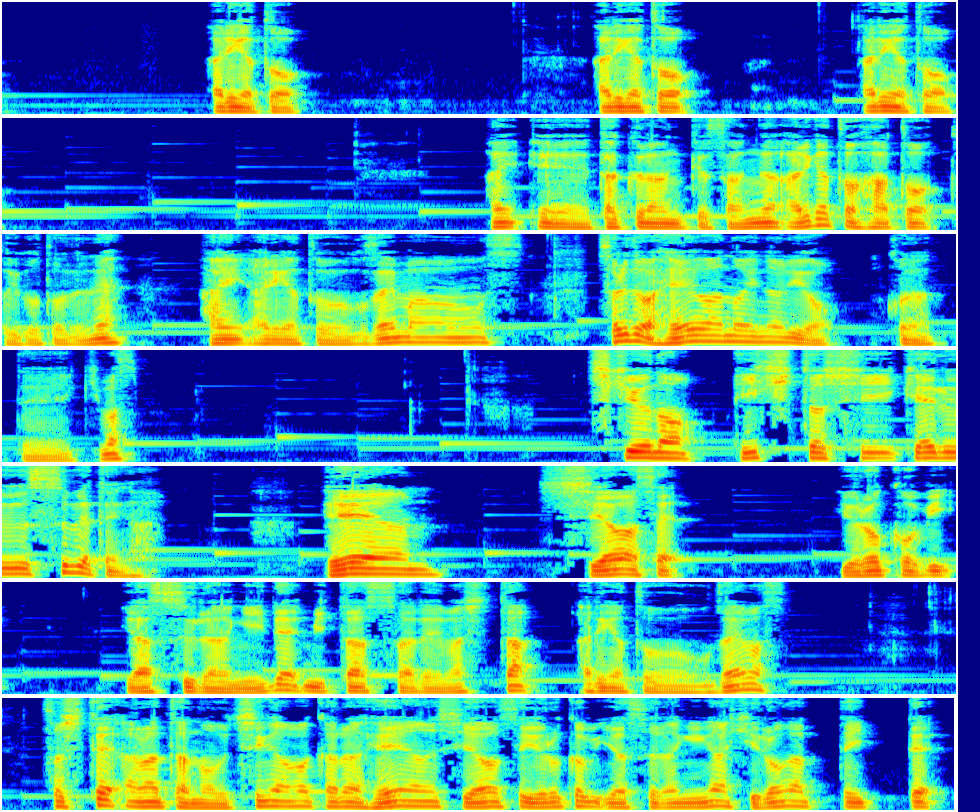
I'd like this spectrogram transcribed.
ありがとう。ありがとう。ありがとう。はい、えー、たくらんけさんがありがとうハートということでね。はい、ありがとうございます。それでは平和の祈りを行っていきます。地球の生きとし生けるすべてが平安、幸せ、喜び、安らぎで満たされました。ありがとうございます。そしてあなたの内側から平安、幸せ、喜び、安らぎが広がっていって、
